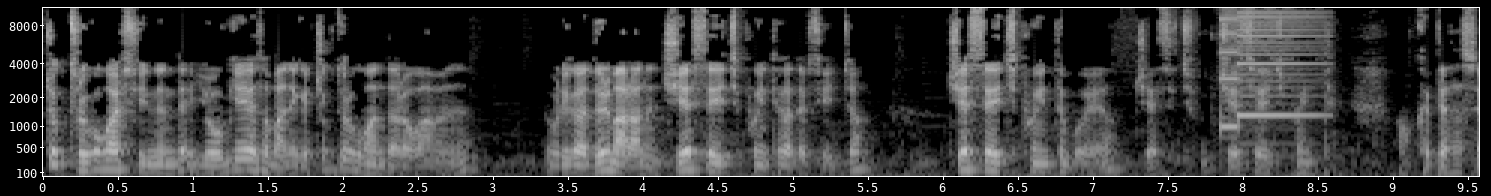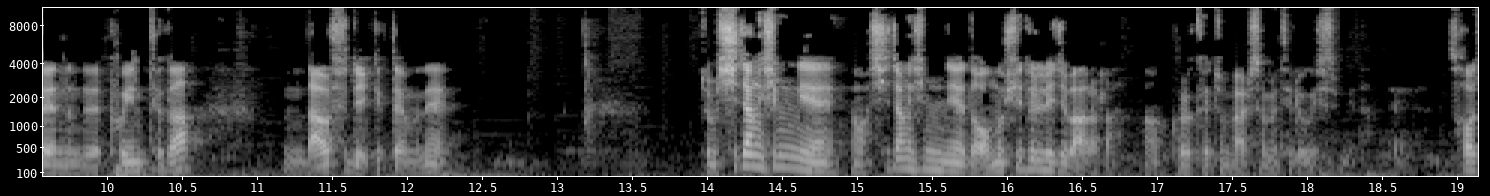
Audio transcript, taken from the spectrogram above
쭉 들고 갈 수 있는데 여기에서 만약에 쭉 들고 간다라고 하면은 우리가 늘 말하는 GSH 포인트가 될 수 있죠 GSH 포인트 뭐예요? GSH, GSH 포인트 어, 그때 샀어야 했는데 포인트가 음, 나올 수도 있기 때문에 좀 시장 심리에 어, 시장 심리에 너무 휘둘리지 말아라 어, 그렇게 좀 말씀을 드리고 있습니다 네. 서정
